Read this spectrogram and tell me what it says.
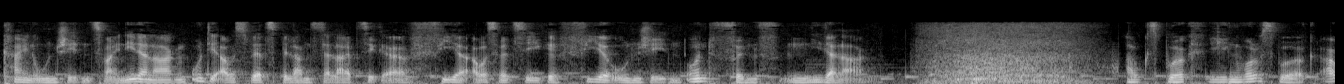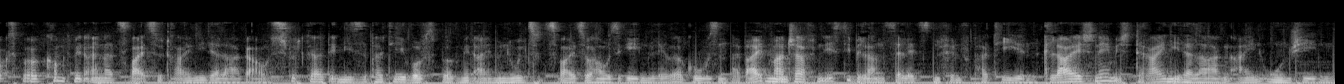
kein Unentschieden, zwei Niederlagen und die Auswärtsbilanz der Leipziger vier Auswärtssiege, vier Unentschieden und fünf Niederlagen. Augsburg gegen Wolfsburg. Augsburg kommt mit einer 2 zu 3 Niederlage aus Stuttgart in diese Partie, Wolfsburg mit einem 0 zu 2 zu Hause gegen Leverkusen. Bei beiden Mannschaften ist die Bilanz der letzten fünf Partien gleich, nämlich drei Niederlagen, ein Unentschieden,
